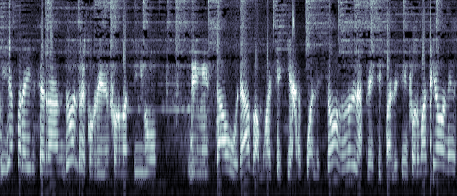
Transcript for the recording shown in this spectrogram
Y ya para ir cerrando el recorrido informativo de esta hora, vamos a chequear cuáles son las principales informaciones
